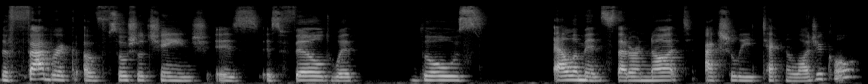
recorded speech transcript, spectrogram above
the fabric of social change is is filled with those elements that are not actually technological.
